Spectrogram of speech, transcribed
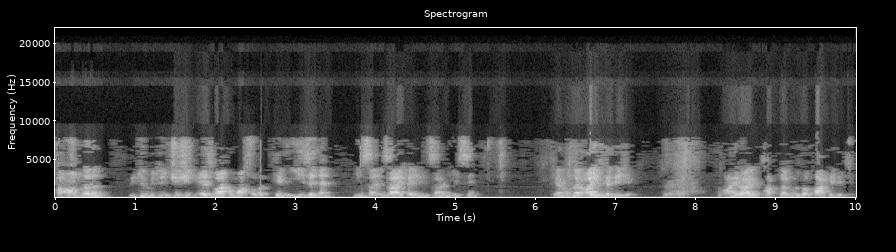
Taamların bütün bütün çeşit ezvak-ı mahsulatı temyiz eden insanın zayika-i insaniyesi. Yani onları ayırt edecek. Böyle. Ayrı ayrı tatlarını da fark edecek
